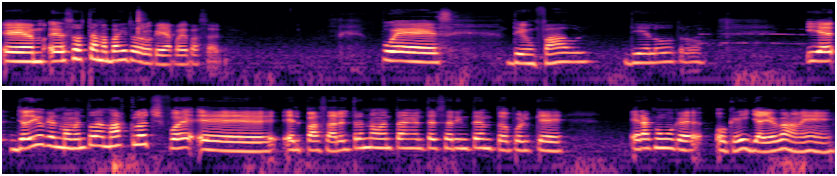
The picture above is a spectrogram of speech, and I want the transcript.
Em, eso está más bajito de lo que ella puede pasar. Pues di un foul, di el otro. Y eh, yo digo que el momento de más clutch fue eh, el pasar el 390 en el tercer intento, porque era como que, ok, ya yo gané.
